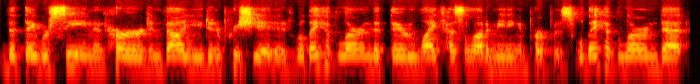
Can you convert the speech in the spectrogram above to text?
that they were seen and heard and valued and appreciated? Will they have learned that their life has a lot of meaning and purpose? Will they have learned that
